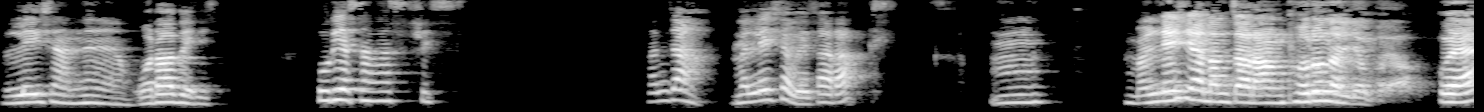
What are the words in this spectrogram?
말레이시아는 워라벨이 코리아 상하 스트레스. 반장, 말레이시아 왜 살아? 음, 말레이시아 남자랑 결혼하려고요. 왜?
